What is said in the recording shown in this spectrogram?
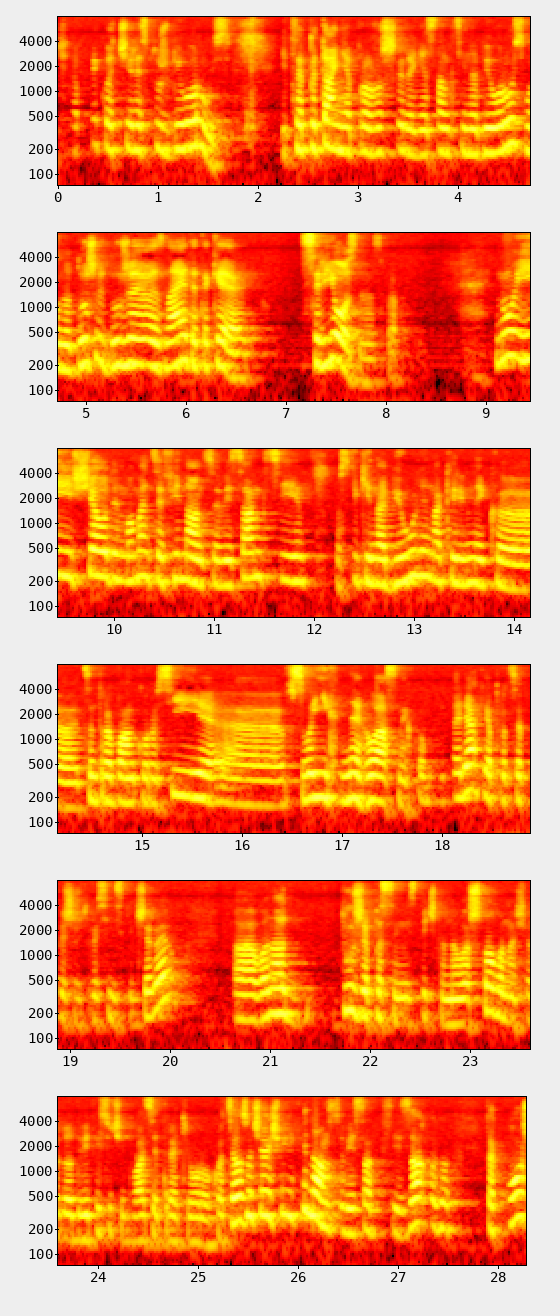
чи, наприклад, через ту ж Білорусь. І це питання про розширення санкцій на Білорусь, воно дуже дуже знаєте таке серйозне насправді. Ну і ще один момент це фінансові санкції, оскільки Набіуліна, керівник е, Центробанку Росії, е, в своїх негласних коментарях, я про це пишуть російські джерела, е, вона дуже песимістично налаштована щодо 2023 року. Це означає, що і фінансові санкції Заходу також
